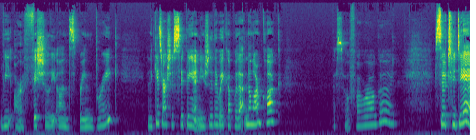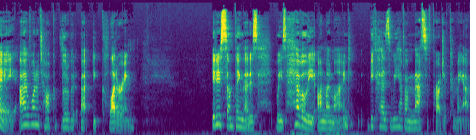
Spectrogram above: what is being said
We are officially on spring break, and the kids are actually sleeping in. Usually, they wake up without an alarm clock, but so far, we're all good. So, today, I want to talk a little bit about decluttering. It is something that is weighs heavily on my mind because we have a massive project coming up.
